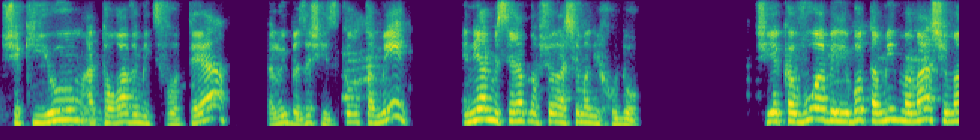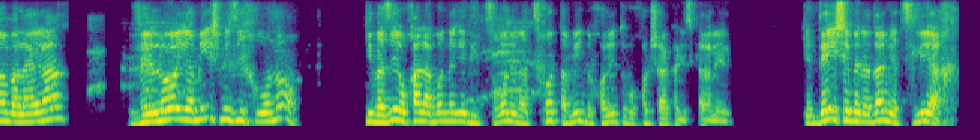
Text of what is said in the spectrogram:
שקיום התורה ומצוותיה תלוי בזה שיזכור תמיד עניין מסירת נפשו להשם על ייחודו. שיהיה קבוע בליבו תמיד ממש יומם ולילה, ולא ימיש מזיכרונו, כי בזה יוכל לעמוד נגד יצרו לנצחו תמיד בכל עת ובכל שעה כנזכר לאל. כדי שבן אדם יצליח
